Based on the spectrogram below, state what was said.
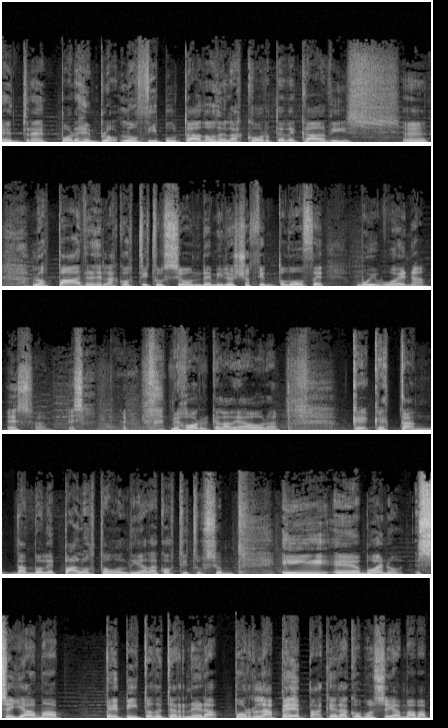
entre, por ejemplo, los diputados de la Corte de Cádiz, ¿eh? los padres de la Constitución de 1812, muy buena esa, esa mejor que la de ahora que, que están dándole palos todo el día a la Constitución. Y eh, bueno, se llama Pepito de Ternera por la Pepa, que era como se llamaba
